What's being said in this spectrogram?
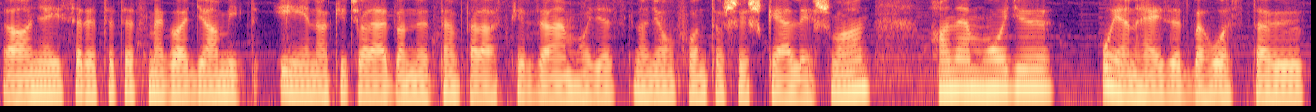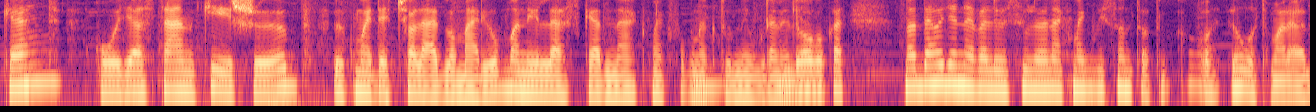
a anyai szeretetet megadja, amit én, aki családban nőttem fel, azt képzelem, hogy ez nagyon fontos és kell és van, hanem hogy ő olyan helyzetbe hozta őket, mm. hogy aztán később ők majd egy családban már jobban illeszkednek, meg fognak mm. tudni ugrani Igen. dolgokat. Na de hogy a nevelőszülőnek meg viszont ott, ott marad.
